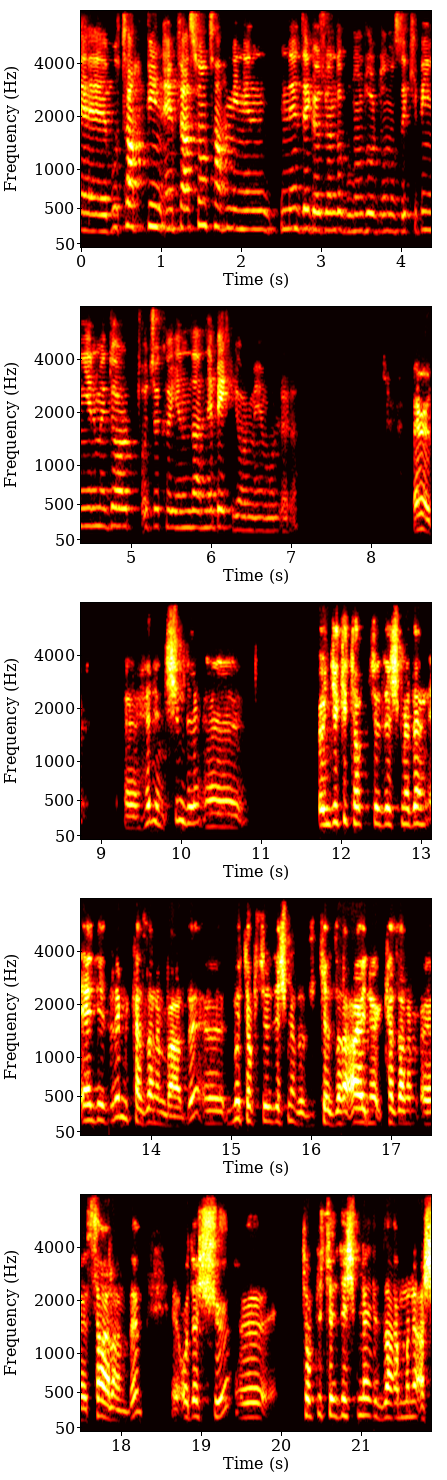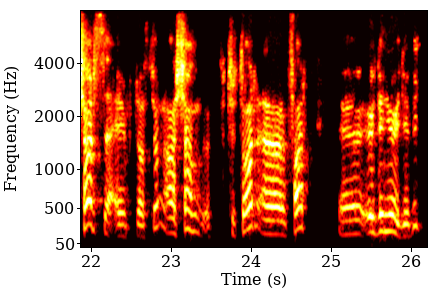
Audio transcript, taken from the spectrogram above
e, bu tahmin, enflasyon tahminini de göz önünde bulundurduğumuz 2024 Ocak ayında ne bekliyor memurları? Evet, e, Helin şimdi e, önceki top sözleşmeden elde edilen bir kazanım vardı. E, bu top sözleşmede keza aynı kazanım e, sağlandı. E, o da şu, e, toplu sözleşme zammını aşarsa enflasyon, aşan tutar e, fark e, ödeniyor dedik.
